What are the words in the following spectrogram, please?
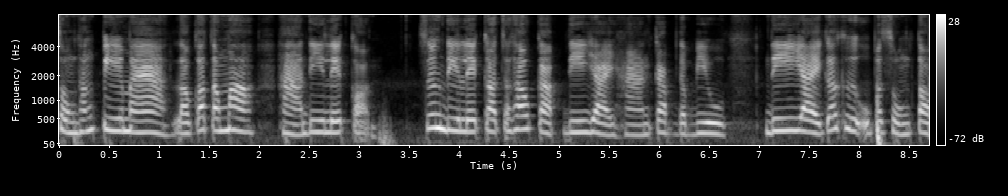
สงค์ทั้งปีมา เราก็ต้องมาหา D เล็กก่อน ซึ่ง D เล็กก็จะเท่ากับ D ใหญ่หารกับ W D ใหญ่ก็คืออุปสงค์ต่อ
